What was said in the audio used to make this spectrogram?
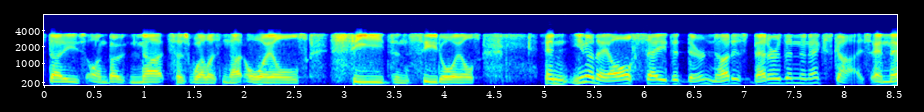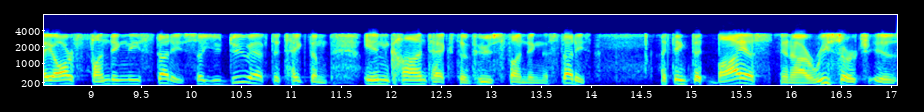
studies on both nuts as well as nut oils, seeds, and seed oils. And, you know, they all say that their nut is better than the next guy's, and they are funding these studies. So you do have to take them in context of who's funding the studies. I think that bias in our research is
